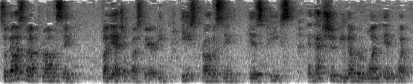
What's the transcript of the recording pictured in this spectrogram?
So God's not promising financial prosperity, He's promising His peace. And that should be number one in what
